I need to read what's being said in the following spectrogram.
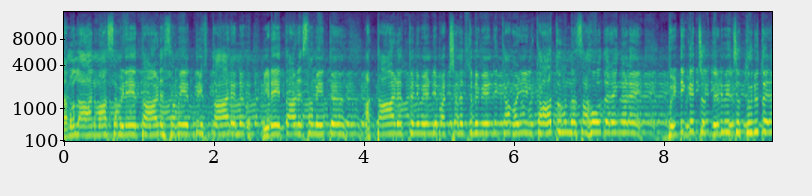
റമദാൻ മാസം ഇടയത്താഴ സമയത്ത് ഇഫ്താരിന് ഇടയത്താഴ സമയത്ത് അത്താഴത്തിനു വേണ്ടി ഭക്ഷണത്തിനു വേണ്ടി വഴിയിൽ കാത്തുനിന്ന സഹോദരങ്ങളെ വെടിവെച്ച് വെടിവെച്ച് തുരുതുര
